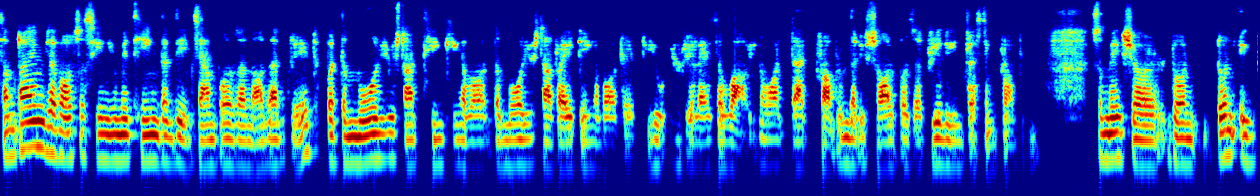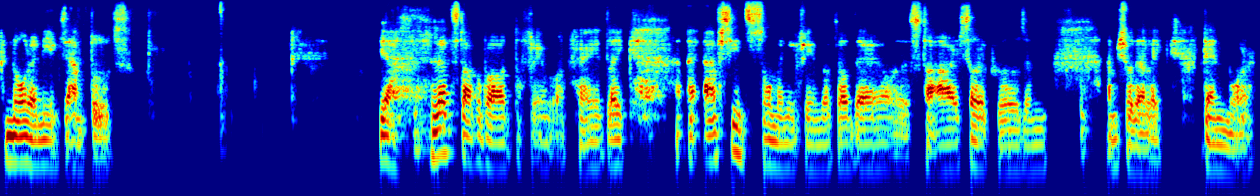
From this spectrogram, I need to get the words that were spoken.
sometimes I've also seen you may think that the examples are not that great, but the more you start thinking about, the more you start writing about it, you, you realize that wow, you know what, that problem that you solved was a really interesting problem. So make sure don't don't ignore any examples. Yeah, let's talk about the framework, right? Like I, have seen so many frameworks out there, or star circles, and I'm sure there are like 10 more.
